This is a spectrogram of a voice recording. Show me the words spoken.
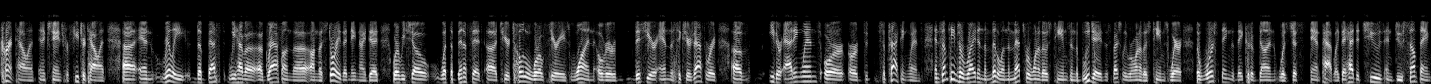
current talent in exchange for future talent. Uh, and really, the best we have a, a graph on the on the story that Nate and I did, where we show what the benefit uh, to your total World Series won over this year and the six years afterward of either adding wins or or d- subtracting wins. And some teams are right in the middle. And the Mets were one of those teams, and the Blue Jays especially were one of those teams where the worst thing that they could have done was just stand pat. Like they had to choose and do something.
